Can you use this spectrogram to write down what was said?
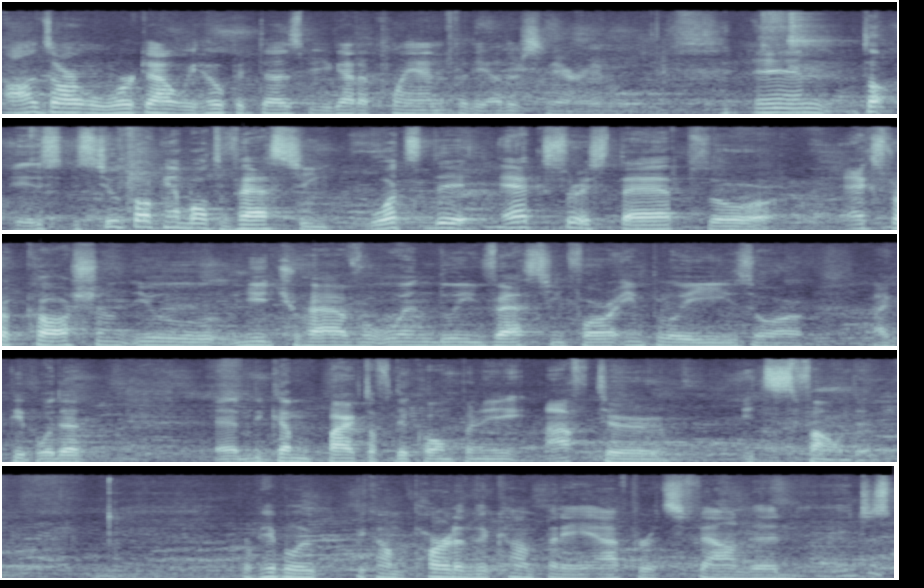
odds are it will work out. We hope it does, but you got to plan for the other scenario. And still talking about vesting, what's the extra steps or extra caution you need to have when doing investing for employees or like people that uh, become part of the company after it's founded? For people who become part of the company after it's founded, it just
